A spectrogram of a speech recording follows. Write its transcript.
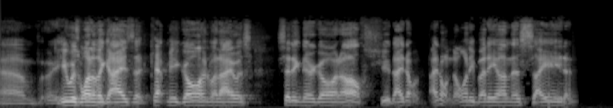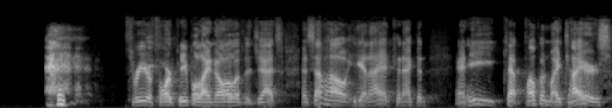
um, he was one of the guys that kept me going when I was sitting there going, "Oh shoot, I don't I don't know anybody on this site." And three or four people I know with the Jets, and somehow he and I had connected, and he kept pumping my tires.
